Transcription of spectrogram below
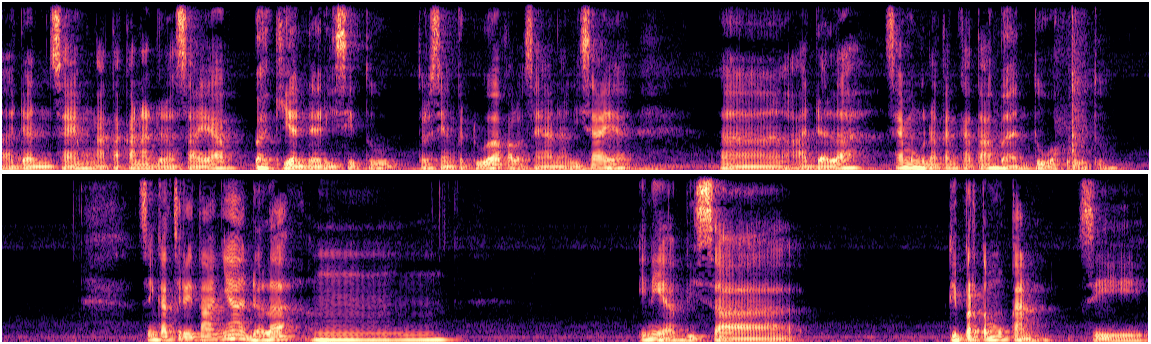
Eh, dan saya mengatakan adalah saya bagian dari situ. Terus yang kedua kalau saya analisa ya uh, adalah saya menggunakan kata bantu waktu itu. Singkat ceritanya adalah hmm, ini ya bisa dipertemukan si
